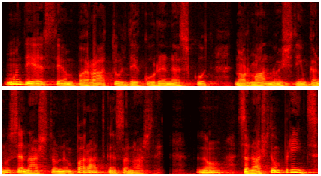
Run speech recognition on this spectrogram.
unde este împăratul de curând născut, normal noi știm că nu se naște un împărat când se naște. Nu? Se naște un prinț,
